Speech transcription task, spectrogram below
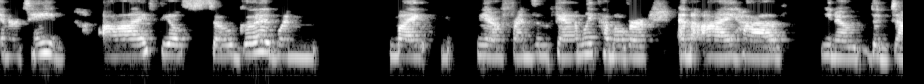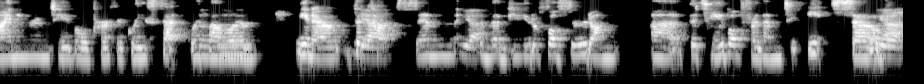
entertain, I feel so good when my, you know, friends and family come over and I have, you know, the dining room table perfectly set with mm-hmm. all of you know, the yeah. cups and yeah. the beautiful food on uh, the table for them to eat. So yeah.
